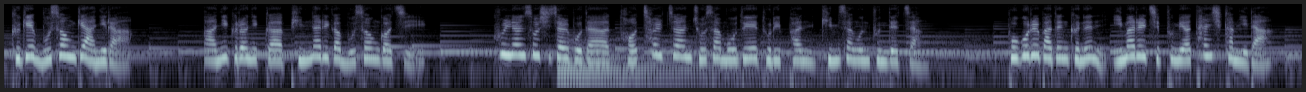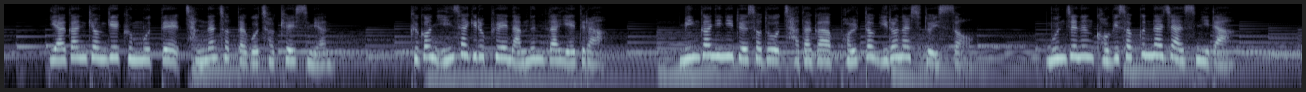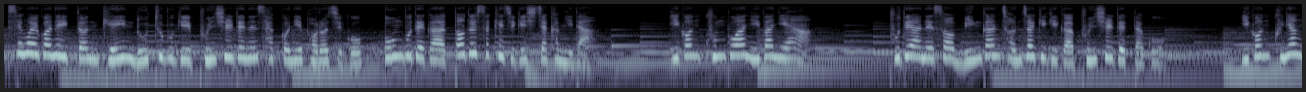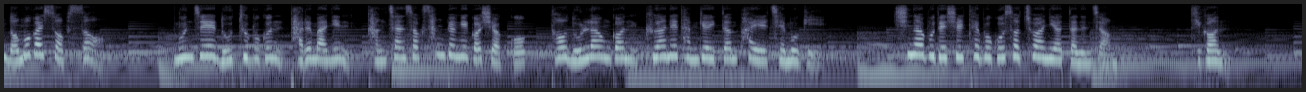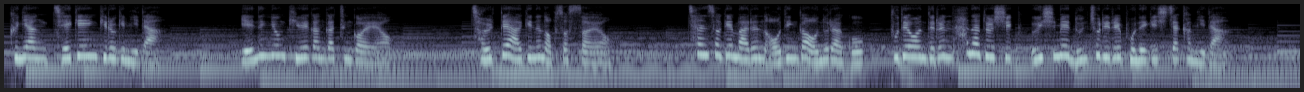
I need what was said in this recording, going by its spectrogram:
그게 무서운 게 아니라 아니 그러니까 빛나리가 무서운 거지. 훈련소 시절보다 더 철저한 조사 모드에 돌입한 김상훈 분대장. 보고를 받은 그는 이마를 짚으며 탄식합니다. 야간 경계 근무 때 장난쳤다고 적혀 있으면 그건 인사기록표에 남는다 얘들아. 민간인이 돼서도 자다가 벌떡 일어날 수도 있어. 문제는 거기서 끝나지 않습니다. 생활관에 있던 개인 노트북이 분실되는 사건이 벌어지고 온 부대가 떠들썩해지기 시작합니다. 이건 군보안 위반이야. 부대 안에서 민간 전자기기가 분실됐다고. 이건 그냥 넘어갈 수 없어. 문제의 노트북은 다름 아닌 강찬석 상병의 것이었고 더 놀라운 건 그 안에 담겨 있던 파일 제목이 신화부대실 태보고 서초안이었다는 점. 이건 그냥 제 개인 기록입니다. 예능용 기획안 같은 거예요. 절대 악의는 없었어요. 찬석의 말은 어딘가 어눌하고 부대원들은 하나둘씩 의심의 눈초리를 보내기 시작합니다.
